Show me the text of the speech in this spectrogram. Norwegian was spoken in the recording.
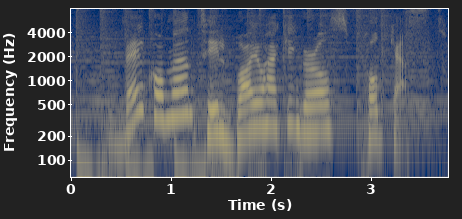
Velkommen til Biohacking Girls podcast.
